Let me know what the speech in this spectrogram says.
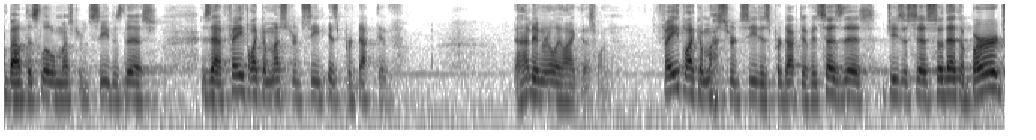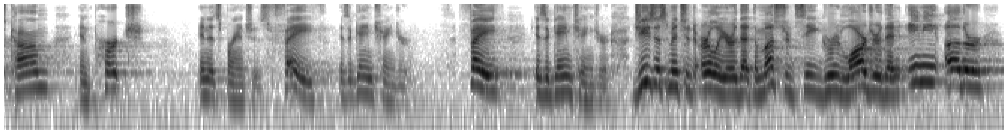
about this little mustard seed is this is that faith like a mustard seed is productive. Now, I didn't really like this one. Faith like a mustard seed is productive. It says this Jesus says, so that the birds come and perch in its branches. Faith is a game changer. Faith is a game changer. Jesus mentioned earlier that the mustard seed grew larger than any other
